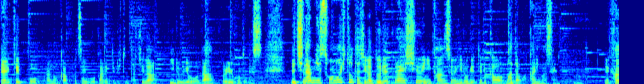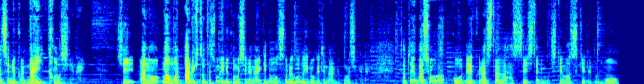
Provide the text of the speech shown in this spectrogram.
え結構あの活発に動かれている人たちがいるようだということです。でちなみにその人たちがどれくらい周囲に感染を広げているかはまだ分かりません。感染力がないかもしれない。しあの、まあ、ある人たちもいるかもしれないけどもそれほど広げてないのかもしれない例えば小学校でクラスターが発生したりもしてますけれども、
